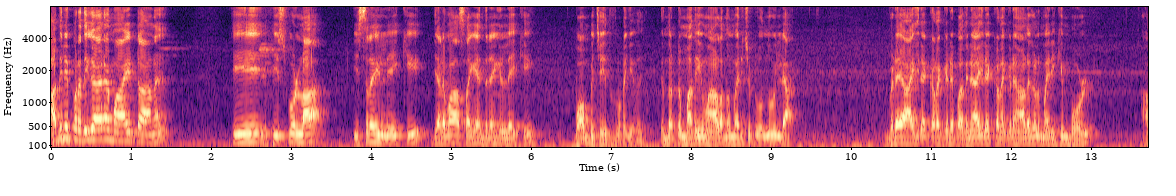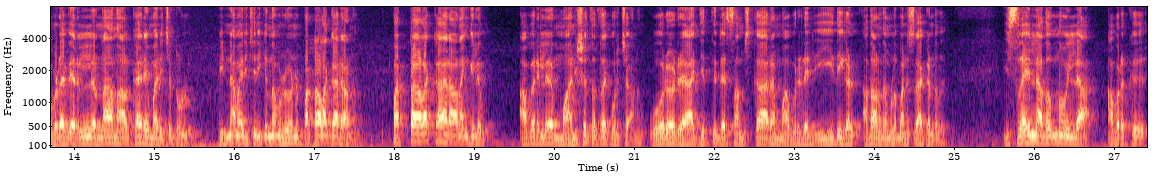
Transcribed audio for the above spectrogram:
അതിന് പ്രതികാരമായിട്ടാണ് ഈ ഹിസ്ബുള്ള ഇസ്രയേലിലേക്ക് ജനവാസ കേന്ദ്രങ്ങളിലേക്ക് ബോംബ് ചെയ്തു തുടങ്ങിയത്. എന്നിട്ടും അധികം ആളൊന്നും മരിച്ചിട്ടൊന്നുമില്ല ഇവിടെ ആയിരക്കണക്കിന് പതിനായിരക്കണക്കിന് ആളുകൾ മരിക്കുമ്പോൾ അവിടെ വിരലിലെണ്ണാവുന്ന ആൾക്കാരെ മരിച്ചിട്ടുള്ളൂ. പിന്നെ മരിച്ചിരിക്കുന്ന മുഴുവൻ പട്ടാളക്കാരാണ്. പട്ടാളക്കാരാണെങ്കിലും അവരിലെ മനുഷ്യത്വത്തെക്കുറിച്ചാണ്. ഓരോ രാജ്യത്തിന്റെ സംസ്കാരം അവരുടെ രീതികൾ അതാണ് നമ്മൾ മനസ്സിലാക്കേണ്ടത്. ഇസ്രായേലിന് അതൊന്നുമില്ല. അവർക്ക്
